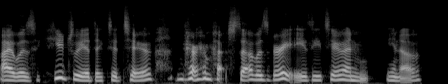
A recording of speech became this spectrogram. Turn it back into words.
I was hugely addicted to, very much so. It was very easy to, and, you know,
